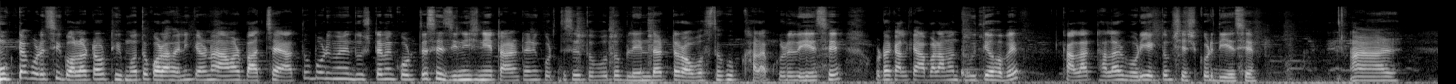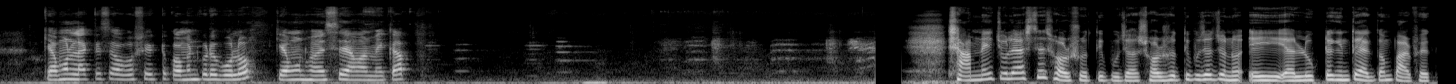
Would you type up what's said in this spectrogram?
মুখটা করেছি, গলাটাও ঠিকমতো করা হয়নি, কেননা আমার বাচ্চা এত পরিমাণে দুষ্টামি করতেছে, জিনিস নিয়ে টানাটানি করতেছে, তবুও তো ব্লেন্ডারটার অবস্থা খুব খারাপ করে দিয়েছে। ওটা কালকে আবার আমার ধুইতে হবে। কালার ঠালার ভরি একদম শেষ করে দিয়েছে। আর কেমন লাগতেছে অবশ্যই একটু কমেন্ট করে বলো। কেমন হয়েছে আমার মেকআপ সামনেই চলে আসছে সরস্বতী পূজা। সরস্বতী পূজার জন্য এই লুকটা কিন্তু একদম পারফেক্ট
